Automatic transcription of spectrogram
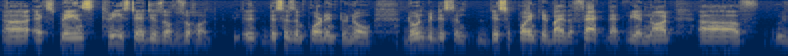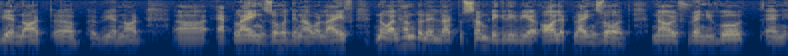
uh, explains three stages of zuhud. It, this is important to know. Don't be dis disappointed by the fact that we are not uh, we are not uh, we are not uh, applying zuhud in our life. No, alhamdulillah, to some degree we are all applying zuhud. Now, if when you go and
